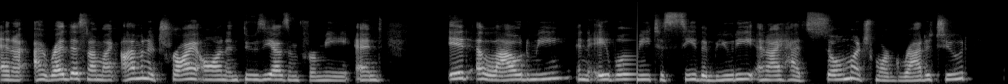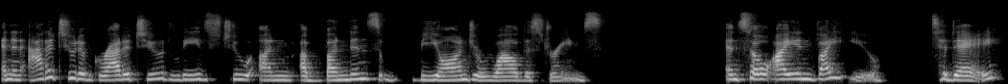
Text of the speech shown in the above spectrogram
And I, I read this and I'm like, I'm going to try on enthusiasm for me. And it allowed me, enabled me to see the beauty. And I had so much more gratitude. And an attitude of gratitude leads to an abundance beyond your wildest dreams. And so I invite you today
